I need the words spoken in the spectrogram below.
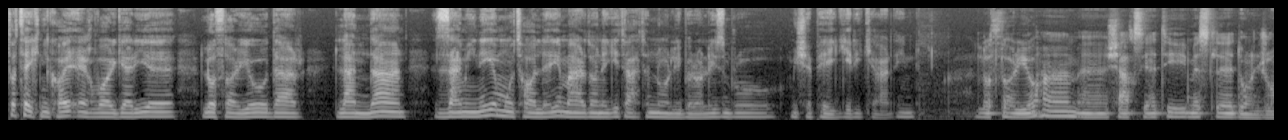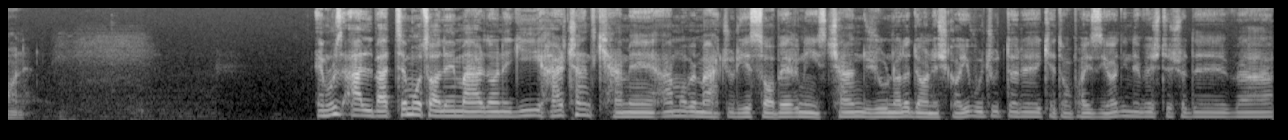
تا تکنیک های اقوارگری لوثاریو در لندن زمینه مطالعه مردانگی تحت نولیبرالیزم رو میشه پیگیری کرد. این هم شخصیتی مثل دونجوانه امروز البته مطالعه مردانگی هرچند کمه اما به محجوری سابق نیست. چند ژورنال دانشگاهی وجود داره کتاب های زیادی نوشته شده و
